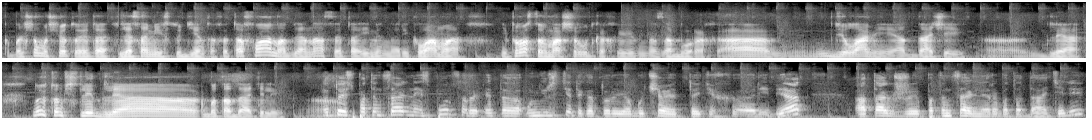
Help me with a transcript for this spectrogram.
по большому счету, это для самих студентов это фан, а для нас это именно реклама не просто в маршрутках и на заборах, а делами и отдачей э, для, ну и в том числе для работодателей. Ну, то есть потенциальные спонсоры это университеты, которые обучают этих э, ребят, а также потенциальные работодатели.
